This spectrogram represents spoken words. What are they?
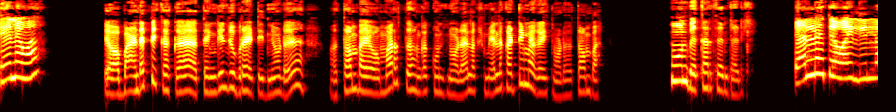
ಏನವ ಯಾವ ಬಾಂಡೆ ತಿಕ್ಕಕ ತೆಂಗಿನ ಜುಬ್ರ ಇಟ್ಟಿದ್ ನೋಡು. ತಂಬ ಯಾವ ಮರ್ತ ಹಂಗ ಕುಂತ್ ನೋಡ. ಲಕ್ಷ್ಮಿ ಎಲ್ಲ ಕಟ್ಟಿ ಮ್ಯಾಗ ಐತ್ ನೋಡು ತಂಬ. ಹ್ಞೂ ಬೇಕಾರ್ತೇನೆ ತಡಿ ಎಲ್ಲೈತೆವ ಇಲ್ಲಿಲ್ಲ?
